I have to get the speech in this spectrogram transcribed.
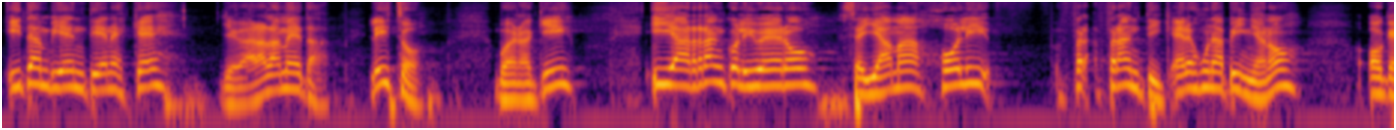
y también tienes que llegar a la meta. ¿Listo? Bueno, aquí. Y arranco libero, se llama Holly Frantic. Eres una piña, ¿no? Ok,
